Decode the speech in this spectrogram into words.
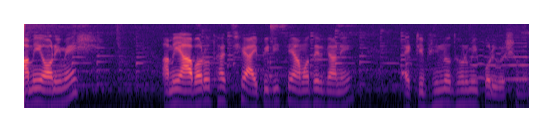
আমি অনিমেষ আমি আবারও থাকছি আইপিডিসি আমাদের গানে একটি ভিন্ন ধর্মী পরিবেশনা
